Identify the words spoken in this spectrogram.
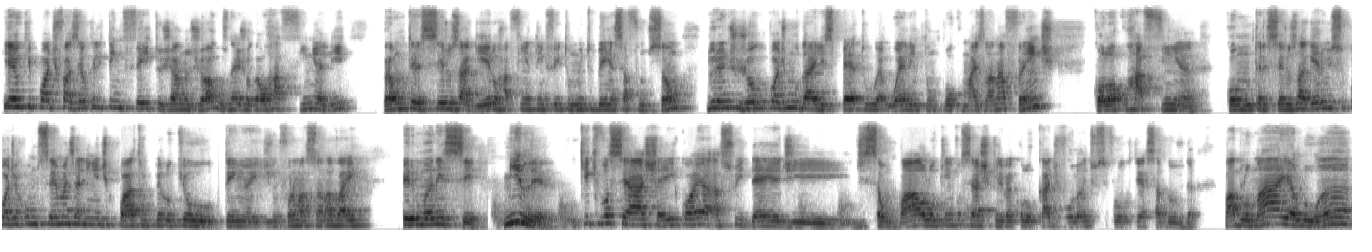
E aí o que pode fazer é o que ele tem feito já nos jogos, né? Jogar o Rafinha ali para um terceiro zagueiro. O Rafinha tem feito muito bem essa função. Durante o jogo pode mudar, ele espeta o Wellington um pouco mais lá na frente, coloca o Rafinha como um terceiro zagueiro. Isso pode acontecer, mas a linha de quatro, pelo que eu tenho aí de informação, ela vai permanecer. Miller, o que, que você acha aí? Qual é a sua ideia de, de São Paulo? Quem você acha que ele vai colocar de volante? Você falou que tem essa dúvida. Pablo Maia, Luan,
